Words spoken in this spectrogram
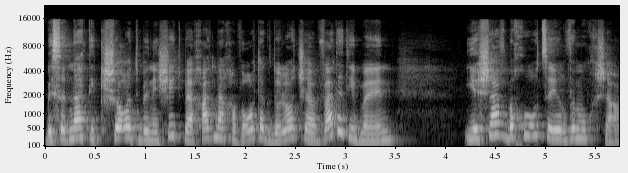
בסדנת תקשורת בין אישית באחת מהחברות הגדולות שעבדתי בהן, ישב בחור צעיר ומוכשר,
